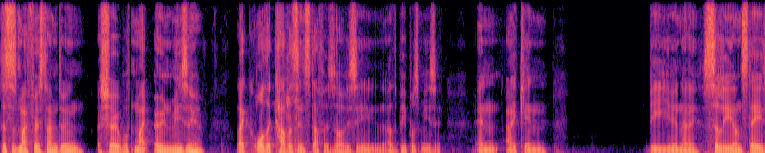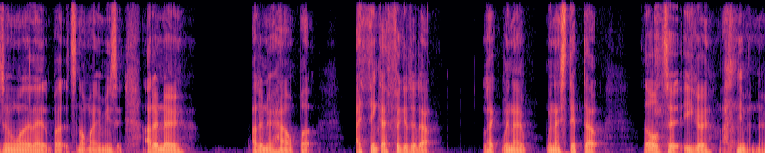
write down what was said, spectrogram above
this is my first time doing a show with my own music. Yeah. Like, all the covers and stuff is obviously other people's music. And I can be, you know, silly on stage and all of that, but it's not my own music. I don't know. I don't know how, but I think I figured it out. Like when I when I stepped out, the alter ego. I don't even know.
